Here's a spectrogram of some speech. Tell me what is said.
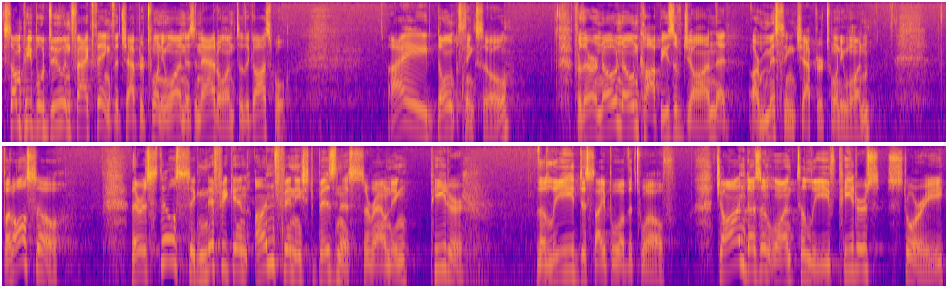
Some people do, in fact, think that chapter 21 is an add on to the gospel. I don't think so, for there are no known copies of John that are missing chapter 21. But also, there is still significant unfinished business surrounding Peter the lead disciple of the 12. John doesn't want to leave Peter's story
